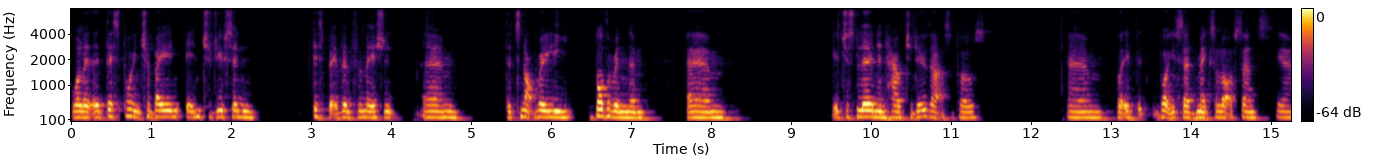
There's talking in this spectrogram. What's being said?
well, at, at this point, should be introducing this bit of information um, that's not really bothering them. Um, it's just learning how to do that, I suppose. Um, but it, what you said makes a lot of sense. Yeah.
